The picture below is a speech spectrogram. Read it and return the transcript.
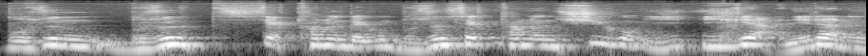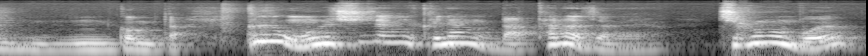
무슨 무슨 섹터는 되고 무슨 섹터는 쉬고 이, 이게 아니라는 겁니다. 그 오늘 시장이 그냥 나타나잖아요. 지금은 뭐요?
